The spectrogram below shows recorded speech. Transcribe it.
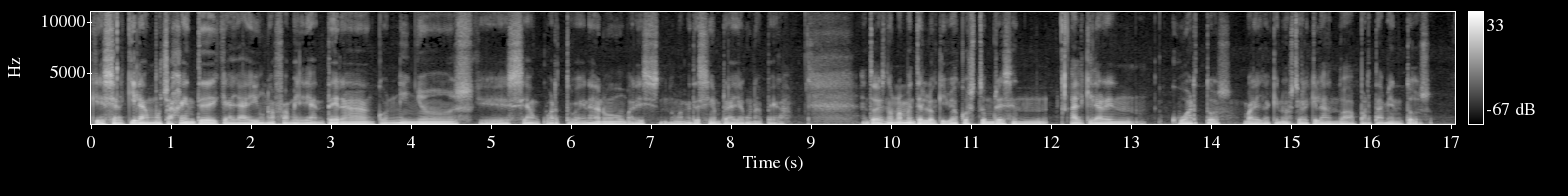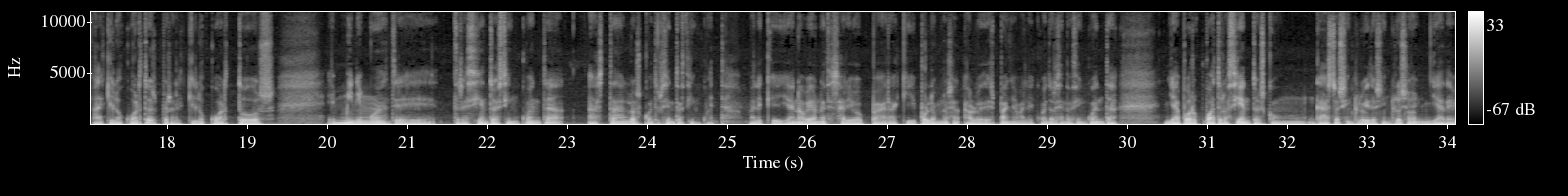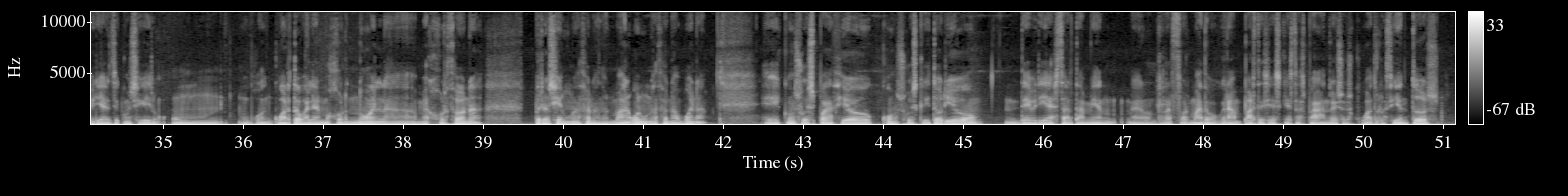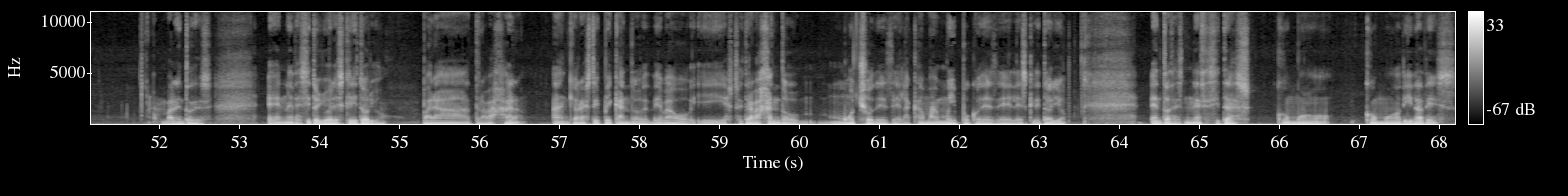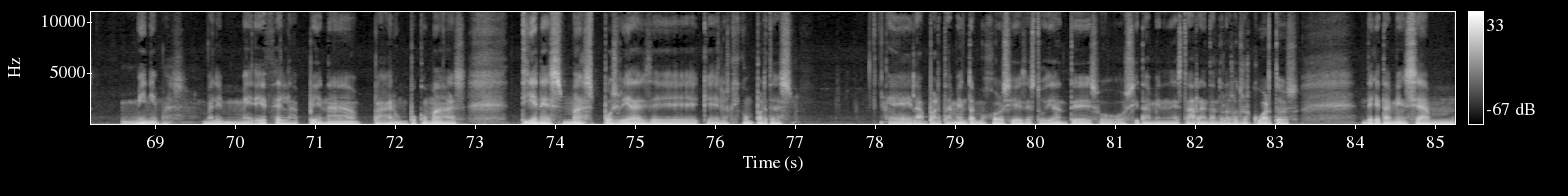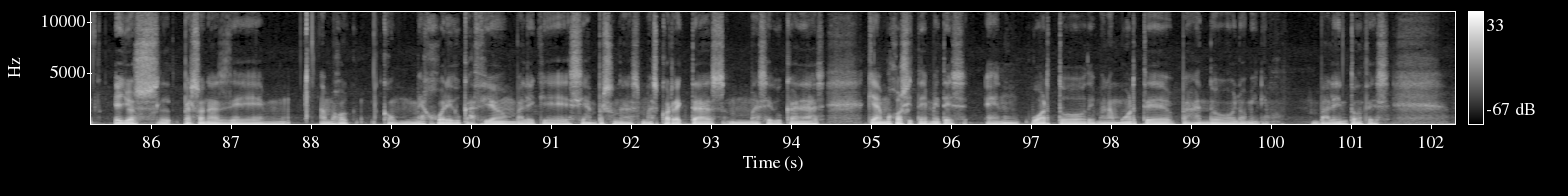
que se alquila mucha gente, que haya ahí una familia entera con niños, que sea un cuarto enano, ¿vale? Normalmente siempre hay alguna pega. Entonces normalmente lo que yo acostumbro es en alquilar en cuartos, ¿vale? Ya que no estoy alquilando apartamentos, alquilo cuartos, pero alquilo cuartos en mínimo entre 350 hasta los 450. Que ya no veo necesario para aquí, por lo menos hablo de España, ¿vale? 450. Ya por 400 con gastos incluidos incluso, ya deberías de conseguir un, buen cuarto, ¿vale? A lo mejor no en la mejor zona, pero sí en una zona normal o en una zona buena, eh, con su espacio, con su escritorio, debería estar también eh, reformado gran parte si es que estás pagando esos 400 vale entonces eh, necesito yo el escritorio para trabajar, aunque ahora estoy pecando de vago y estoy trabajando mucho desde la cama, muy poco desde el escritorio. Entonces necesitas como comodidades mínimas, ¿vale? Merece la pena pagar un poco más, tienes más posibilidades de que los que compartas el apartamento, a lo mejor si es de estudiantes o si también estás rentando los otros cuartos, de que también sean ellos personas de a lo mejor con mejor educación, ¿vale? Que sean personas más correctas, más educadas, que a lo mejor si te metes en un cuarto de mala muerte pagando lo mínimo, ¿vale? Entonces,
